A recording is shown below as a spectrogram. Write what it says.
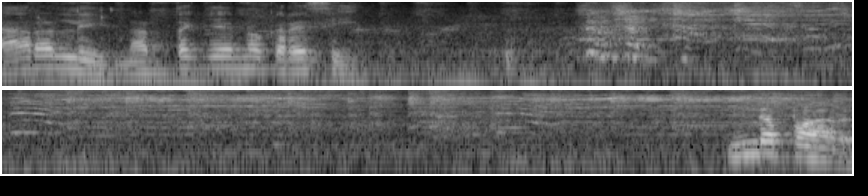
ಯಾರಲ್ಲಿ ನರ್ತಕಿಯನ್ನು ಕರೆಸಿ. ಹಿಂಗಪ್ಪಾರು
